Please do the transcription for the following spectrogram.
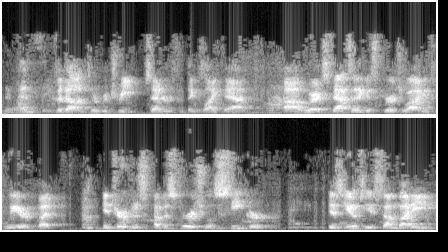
Vedanta retreat centers and things like that, uh, where it's that's I think a spirituality is weird, but in terms of, of a spiritual seeker, is usually somebody.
